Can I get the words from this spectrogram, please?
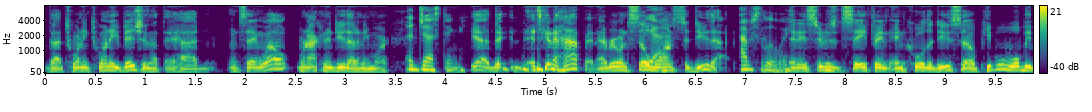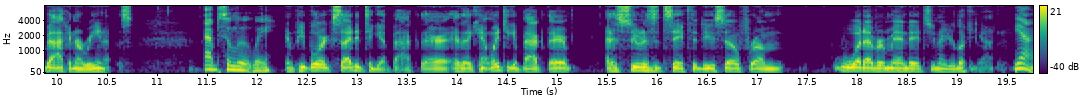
that 2020 vision that they had and saying, well, we're not going to do that anymore. Adjusting. Yeah, th- it's going to happen. Everyone still Yeah. wants to do that. Absolutely. And as soon as it's safe and, and cool to do so, people will be back in arenas. Absolutely. And people are excited to get back there and they can't wait to get back there as soon as it's safe to do so from whatever mandates you know you're looking at. Yeah.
